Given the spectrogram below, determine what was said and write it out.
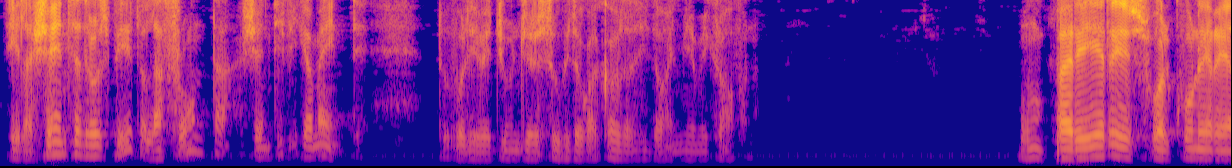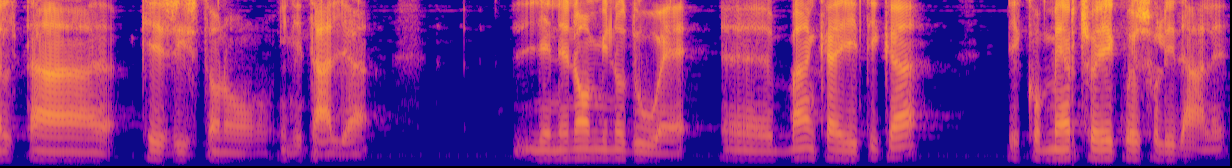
E la scienza dello spirito l'affronta scientificamente. Tu volevi aggiungere subito qualcosa, ti do il mio microfono. Un parere su alcune realtà che esistono in Italia. Gliene nomino due, eh, banca etica e commercio equo e solidale.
